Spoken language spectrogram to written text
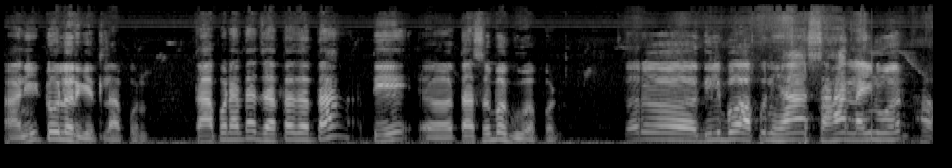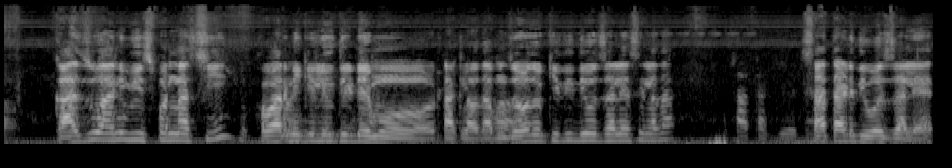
आणि टोलर घेतला आपण. तर आपण आता जाता जाता ते अं, तास बघू आपण. तर दिलीप भाऊ आपण ह्या सहा लाईनवर हो. काजू आणि वीस पन्नासची फवारणी केली होती डेमो टाकला होता. आपण जवळजवळ किती दिवस झाले असेल आता? सात आठ दिवस. सात आठ दिवस झाले आहेत.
